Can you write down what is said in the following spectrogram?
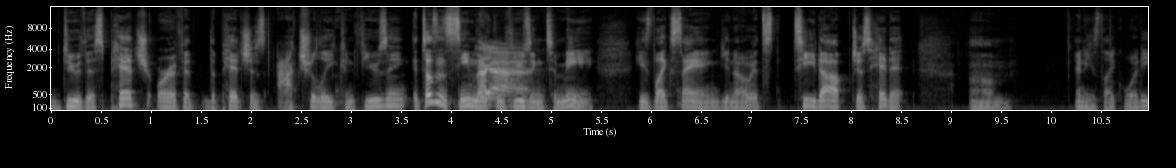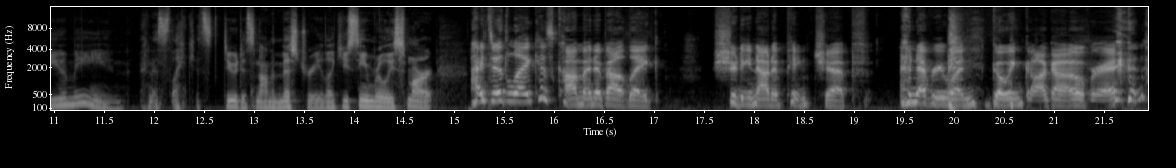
do this pitch or if it the pitch is actually confusing. It doesn't seem that yeah. confusing to me. He's like saying, you know, it's teed up, just hit it. Um and he's like, "What do you mean?" And it's like, "It's dude, it's not a mystery. Like you seem really smart." I did like his comment about like shooting out a pink chip and everyone going gaga over it.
